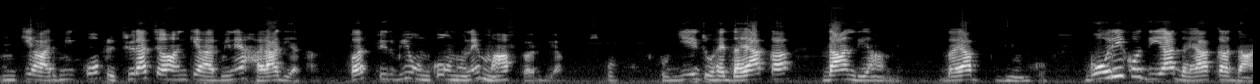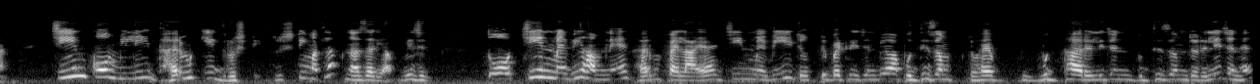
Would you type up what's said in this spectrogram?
उनकी आर्मी को पृथ्वीराज चौहान की आर्मी ने हरा दिया था, पर फिर भी उनको उन्होंने माफ़ कर दिया। तो ये जो है दया का दान दिया हमने, दया दी उनको। गोरी को दिया दया का दान। चीन को मिली धर्म की दृष्टि। दृष्टि मतलब नज़रिया, विजन। तो चीन में भी हमने धर्म फैलाया है। चीन में भी जो तिब्बत रीजन भी और बुद्धिज्म जो है, बुद्धा रिलीजन बुद्धिज्म जो रिलीजन है,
